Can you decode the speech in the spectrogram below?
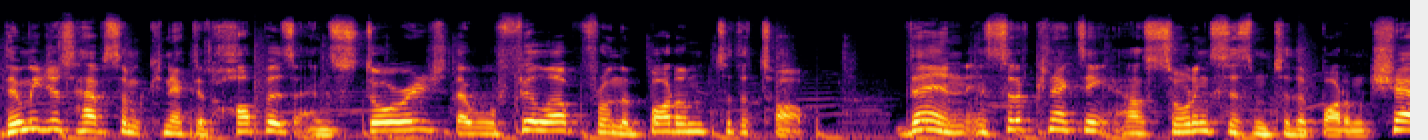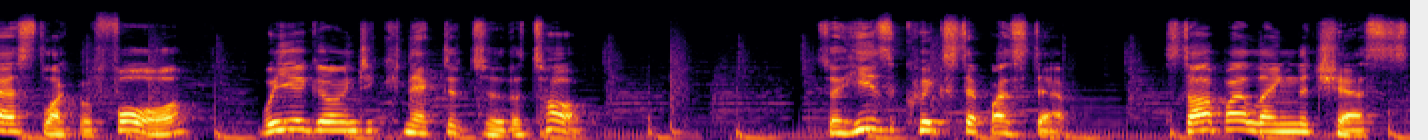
Then we just have some connected hoppers and storage that will fill up from the bottom to the top. Then, instead of connecting our sorting system to the bottom chest like before, we are going to connect it to the top. So here's a quick step by step. Start by laying the chests,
